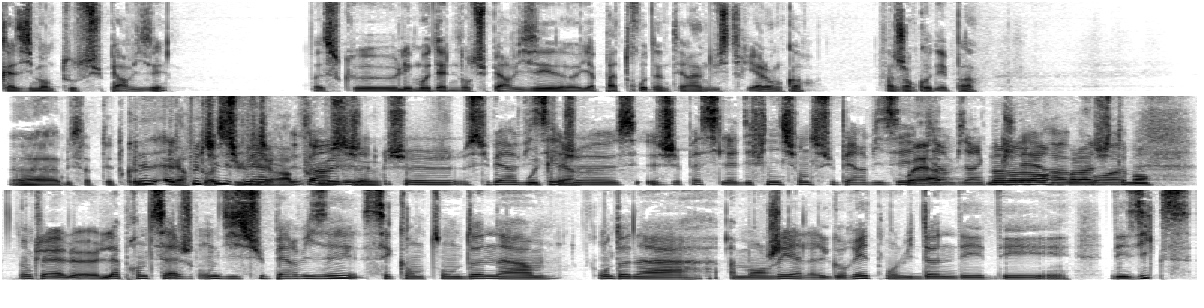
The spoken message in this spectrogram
quasiment tous supervisés. Parce que les modèles non supervisés, il n'y a pas trop d'intérêt industriel encore. Enfin, j'en connais pas. Euh, mais ça, peut-être que Elle- Claire, peut-tu toi, Enfin, plus. déjà, euh, je, je- superviser, Oui, je, je sais pas si la définition de superviser Ouais. est bien, bien non, non, claire. non, euh, voilà pour, euh, justement. Donc l'apprentissage, on dit supervisé, c'est quand on donne à, on donne à, à manger à l'algorithme, on lui donne des, des, des X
